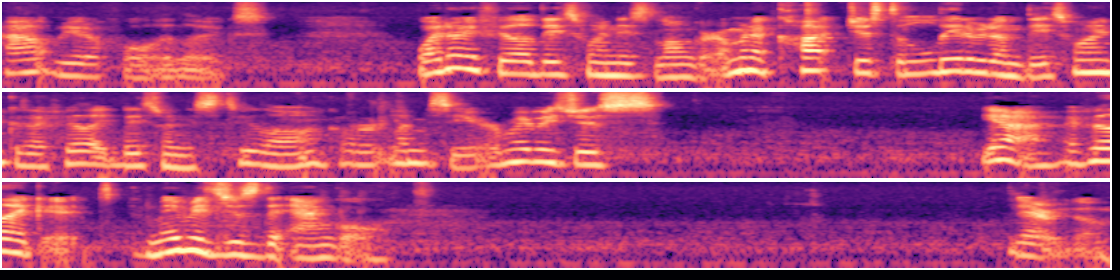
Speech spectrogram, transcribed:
How beautiful it looks. Why do I feel this one is longer? I'm going to cut just a little bit on this one because I feel like this one is too long. Or let me see. Or maybe it's just... Yeah, I feel like it. Maybe it's just the angle. There we go.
